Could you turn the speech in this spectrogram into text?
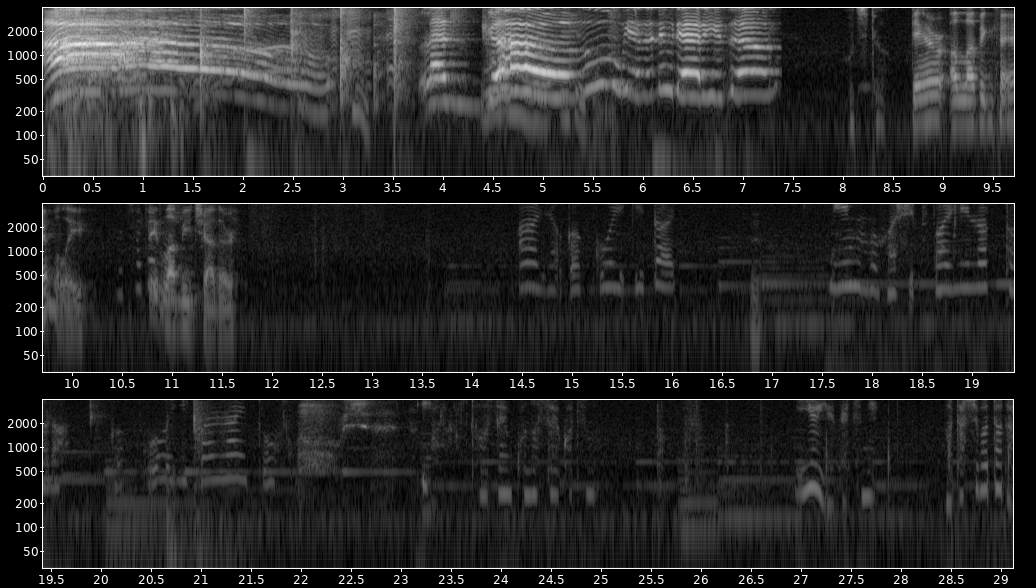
Oh! Let's go! Ooh, we have a new daddy in town! They're a loving family. They love each other. あーや学校行きたい任務が失敗になったら学校行かないとい当然この生活もいえいえ別に私はただ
